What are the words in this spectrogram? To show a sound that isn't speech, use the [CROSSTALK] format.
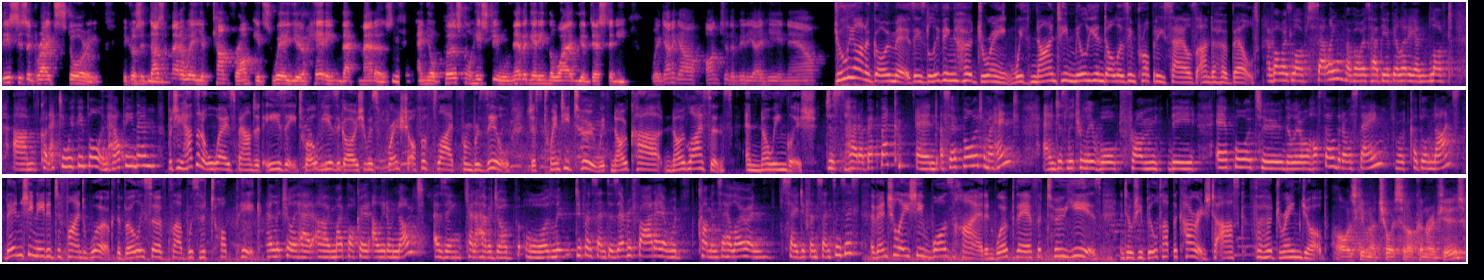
this is a great story because it mm-hmm. doesn't matter where you've come from, it's where you're heading that matters. Mm-hmm. And your personal history will never get in the way of your destiny. We're going to go on to the video here now. Juliana Gomez is living her dream with $90 million in property sales under her belt. I've always loved selling. I've always had the ability and loved um, connecting with people and helping them. But she hasn't always found it easy. 12 years ago, she was fresh off a flight from Brazil, just 22, with no car, no license, and no English. Just had a backpack and a surfboard in my hand and just literally walked from the airport to the little hostel that I was staying for a couple of nights. Then she needed to find work. The Burleigh Surf Club was her top pick. I literally had uh, in my pocket a little note, as in, can I have a job? Or different sentences. Every Friday I would come and say hello and say different sentences. Eventually, she was hired and worked there for two years until she built up the courage to ask for her dream job. I was given a choice that I couldn't refuse.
